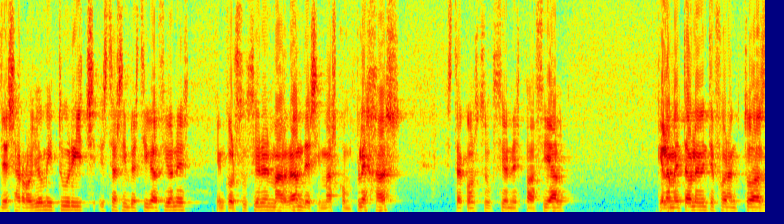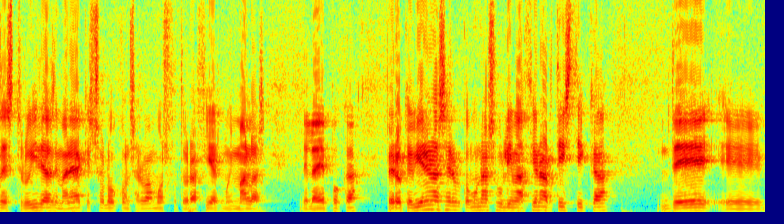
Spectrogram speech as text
desarrolló Miturich estas investigaciones en construcciones más grandes y más complejas, esta construcción espacial que lamentablemente fueron todas destruidas, de manera que solo conservamos fotografías muy malas de la época, pero que vienen a ser como una sublimación artística de eh,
